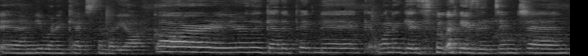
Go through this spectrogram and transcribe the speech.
and you want to catch somebody off guard and you're like at a picnic, want to get somebody's attention,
